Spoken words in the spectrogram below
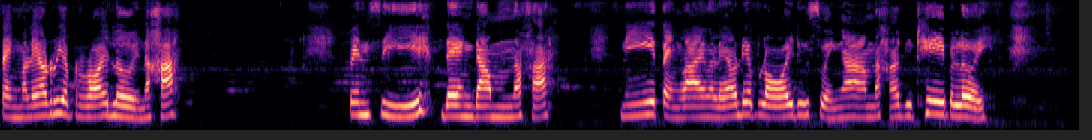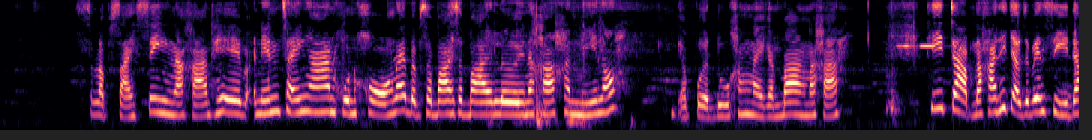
แต่งมาแล้วเรียบร้อยเลยนะคะ เป็นสีแดงดำนะคะ นี่แต่งลายมาแล้วเรียบร้อยดูสวยงามนะคะ ดูเท่ไปเลย สำหรับสายซิ่งนะคะ เทเน้นใช้งานขนของได้แบบสบายๆเลยนะคะ คันนี้เนาะเดี๋ยวเปิดดูข้างในกันบ้างนะคะ ที่จับนะคะที่จับจะเป็นสีด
